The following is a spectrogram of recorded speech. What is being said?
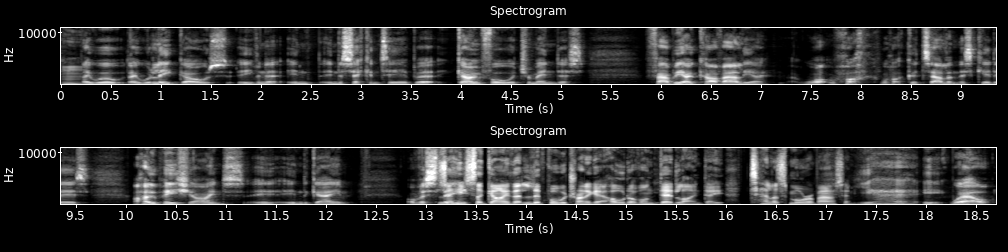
Mm. They will they will leak goals even in in the second tier, but going forward, tremendous. Fabio Carvalho, what what what a good talent this kid is. I hope he shines in the game. Obviously, so he's the guy that Liverpool were trying to get hold of on deadline day. Tell us more about him. Yeah, well,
